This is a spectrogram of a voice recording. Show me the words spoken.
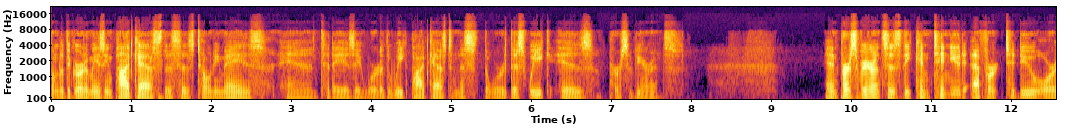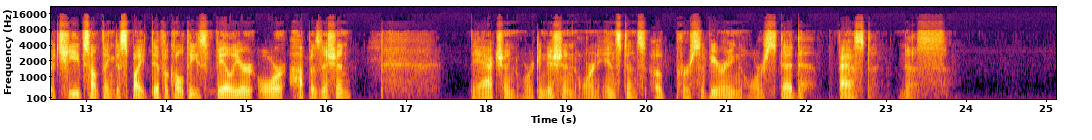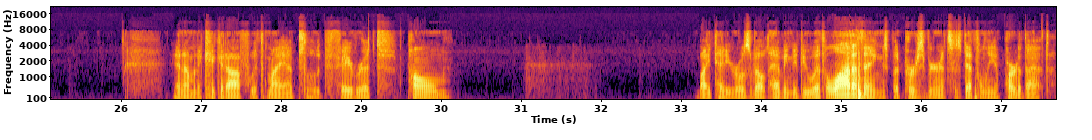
welcome to the Grow Amazing podcast. This is Tony Mays, and today is a Word of the Week podcast. And this the word this week is perseverance. And perseverance is the continued effort to do or achieve something despite difficulties, failure, or opposition. The action or condition or an instance of persevering or steadfastness. And I'm going to kick it off with my absolute favorite poem by Teddy Roosevelt having to do with a lot of things, but perseverance is definitely a part of that.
